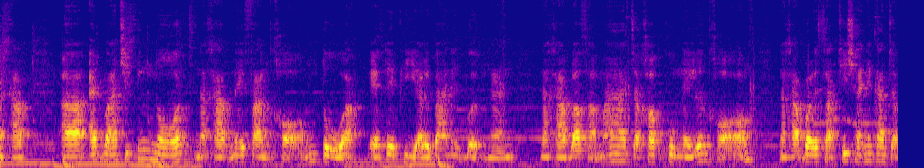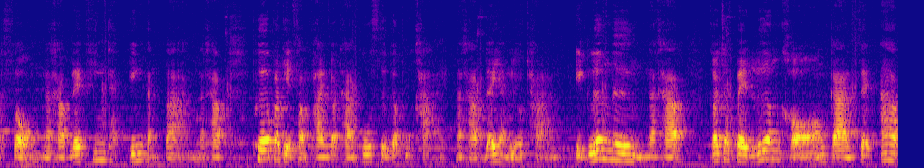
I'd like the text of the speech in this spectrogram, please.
นะครับ Advanced Shipping Note นะครับในฝั่งของตัว SAP Alibaba Network นั้นนะครับเราสามารถจะครอบคลุมในเรื่องของนะครับบริษัทที่ใช้ในการจัดส่งนะครับเลขทิ้งแท็กกิ้งต่างๆนะครับเพื่อปฏิสัมพันธ์กับทางผู้ซื้อกับผู้ขายนะครับได้อย่างเร็วทางอีกเรื่องหนึ่งนะครับก็จะเป็นเรื่องของการเซตอัพ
